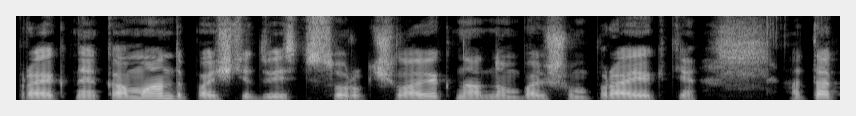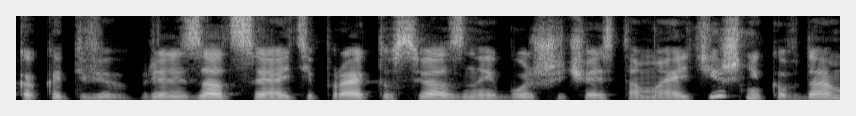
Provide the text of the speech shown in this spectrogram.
проектная команда, почти 240 человек на одном большом проекте. А так как эти реализации IT-проектов связаны и большая часть там и айтишников, да,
